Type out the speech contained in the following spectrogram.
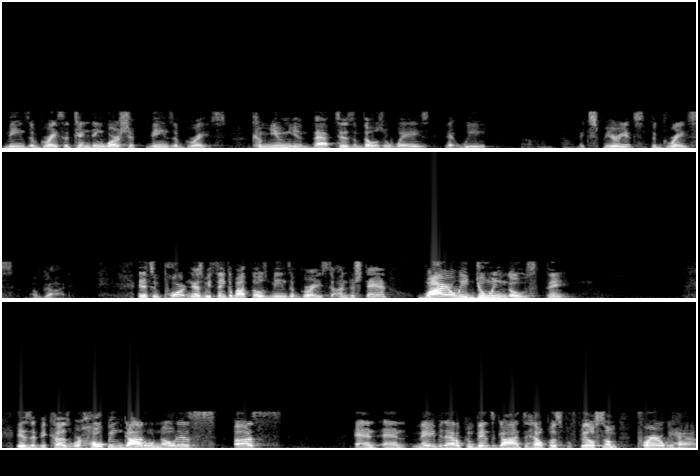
means of grace. Attending worship, means of grace. Communion, baptism, those are ways that we um, experience the grace of God. And it's important as we think about those means of grace to understand why are we doing those things? Is it because we're hoping God will notice us and, and maybe that'll convince God to help us fulfill some prayer we have?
